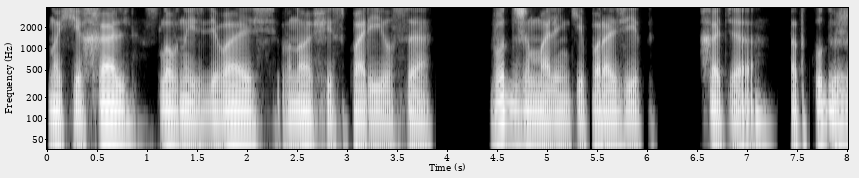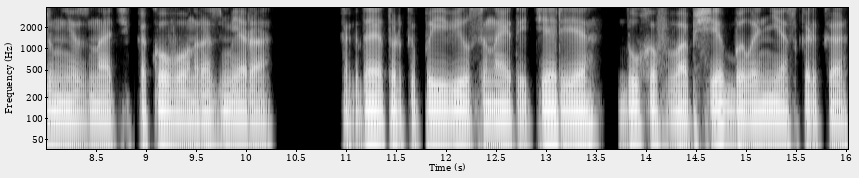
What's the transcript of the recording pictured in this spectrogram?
Но Хихаль, словно издеваясь, вновь испарился. Вот же маленький паразит. Хотя, откуда же мне знать, какого он размера? Когда я только появился на этой терре, духов вообще было несколько,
